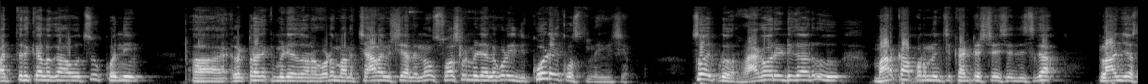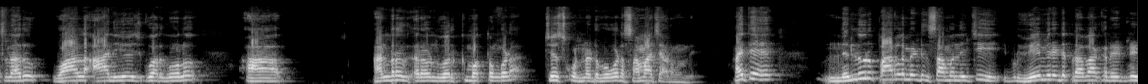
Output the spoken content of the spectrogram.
పత్రికలు కావచ్చు కొన్ని ఎలక్ట్రానిక్ మీడియా ద్వారా కూడా మనం చాలా విషయాలు విన్నాం. సోషల్ మీడియాలో కూడా ఇది కోడైకి వస్తుంది ఈ విషయం. సో ఇప్పుడు రాఘవరెడ్డి గారు మార్కాపురం నుంచి కంటెస్ట్ చేసే దిశగా ప్లాన్ చేస్తున్నారు. వాళ్ళ ఆ నియోజకవర్గంలో ఆ అండర్ గ్రౌండ్ వర్క్ మొత్తం కూడా చేసుకుంటున్నట్టుగా కూడా సమాచారం ఉంది. అయితే నెల్లూరు పార్లమెంటుకు సంబంధించి ఇప్పుడు వేమిరెడ్డి ప్రభాకర్ రెడ్డిని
